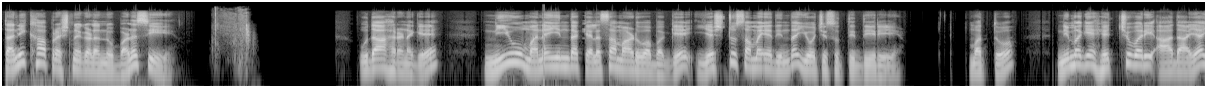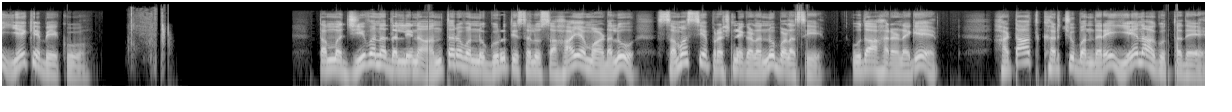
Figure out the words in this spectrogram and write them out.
ತನಿಖಾ ಪ್ರಶ್ನೆಗಳನ್ನು ಬಳಸಿ. ಉದಾಹರಣೆಗೆ, ನೀವು ಮನೆಯಿಂದ ಕೆಲಸ ಮಾಡುವ ಬಗ್ಗೆ ಎಷ್ಟು ಸಮಯದಿಂದ ಯೋಚಿಸುತ್ತಿದ್ದೀರಿ? ಮತ್ತು, ನಿಮಗೆ ಹೆಚ್ಚುವರಿ ಆದಾಯ ಏಕೆ ಬೇಕು? ತಮ್ಮ ಜೀವನದಲ್ಲಿನ ಅಂತರವನ್ನು ಗುರುತಿಸಲು ಸಹಾಯ ಮಾಡಲು ಸಮಸ್ಯೆ ಪ್ರಶ್ನೆಗಳನ್ನು ಬಳಸಿ. ಉದಾಹರಣೆಗೆ, ಹಠಾತ್ ಖರ್ಚು ಬಂದರೆ ಏನಾಗುತ್ತದೆ?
